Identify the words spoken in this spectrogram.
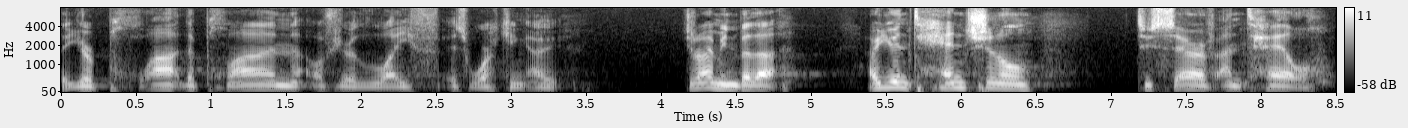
that your plan, the plan of your life is working out? Do you know what I mean by that? Are you intentional to serve and tell?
